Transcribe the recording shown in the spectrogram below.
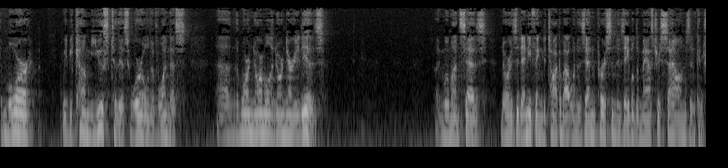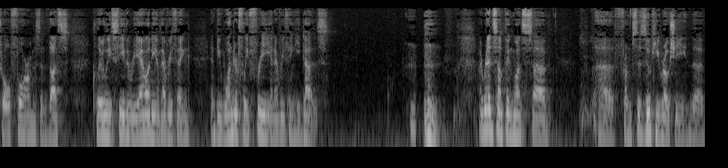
The more we become used to this world of oneness, uh, the more normal and ordinary it is. Mumon says, nor is it anything to talk about when a Zen person is able to master sounds and control forms and thus clearly see the reality of everything and be wonderfully free in everything he does. I read something once uh, uh, from Suzuki Roshi, the,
